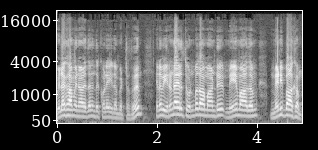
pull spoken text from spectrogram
விலகாமினாலே தான் இந்த கொலை இடம்பெற்றது. எனவே இரண்டாயிரத்தி ஒன்பதாம் ஆண்டு மே மாதம் மெனிபாகம்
